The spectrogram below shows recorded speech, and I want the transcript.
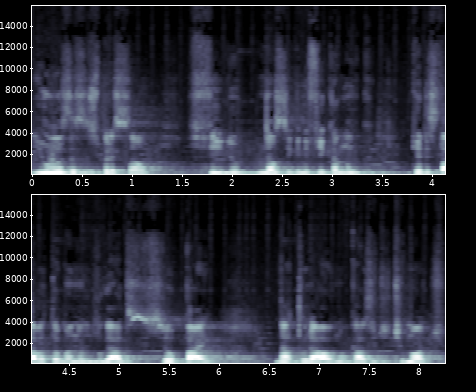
e usa essa expressão, filho, não significa nunca que ele estava tomando o lugar do seu pai natural, no caso de Timóteo,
